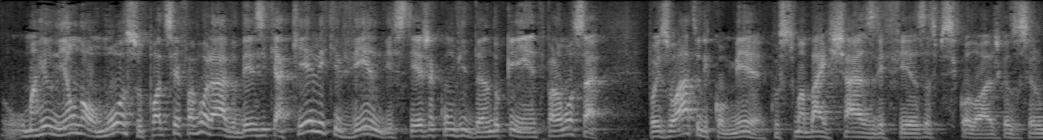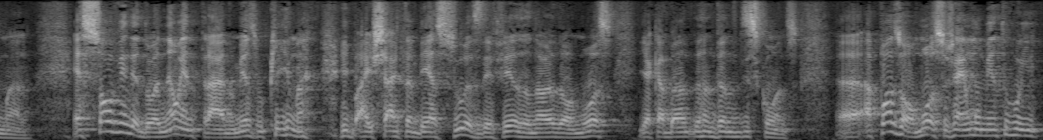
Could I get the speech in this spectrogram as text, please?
Uma reunião no almoço pode ser favorável, desde que aquele que vende esteja convidando o cliente para almoçar, pois o ato de comer costuma baixar as defesas psicológicas do ser humano. É só o vendedor não entrar no mesmo clima e baixar também as suas defesas na hora do almoço e acabar dando descontos. Uh, após o almoço já é um momento ruim,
